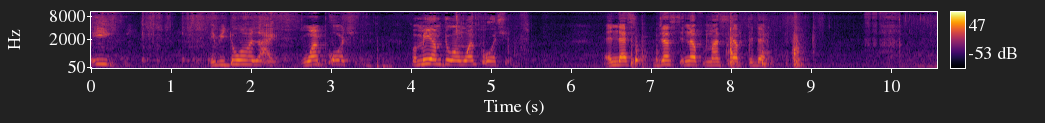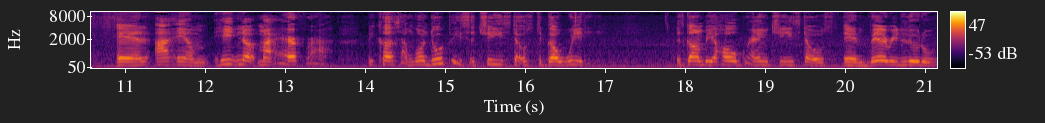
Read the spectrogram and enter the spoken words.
to eat. If you're doing like one portion. For me, I'm doing one portion. And that's just enough for myself today. And I am heating up my air fryer because I'm going to do a piece of cheese toast to go with it. It's going to be a whole grain cheese toast and very little,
